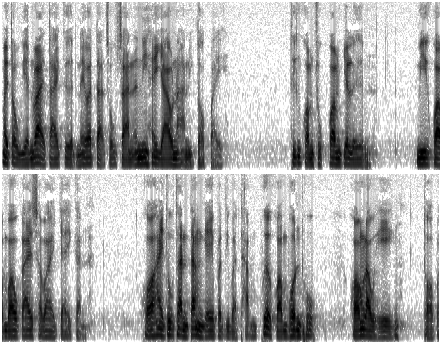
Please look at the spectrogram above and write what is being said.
ไม่ต้องเวียนว่ายตายเกิดในวัฏสงสารอันนี้ให้ยาวนานอีกต่อไป ถึงความสุขความเจริญ มีความเบากายสบายใจกัน ขอให้ทุกท่านตั้งใจปฏิบัติธรรม เพื่อความพ้นทุกข์ของเราเองต่อไป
